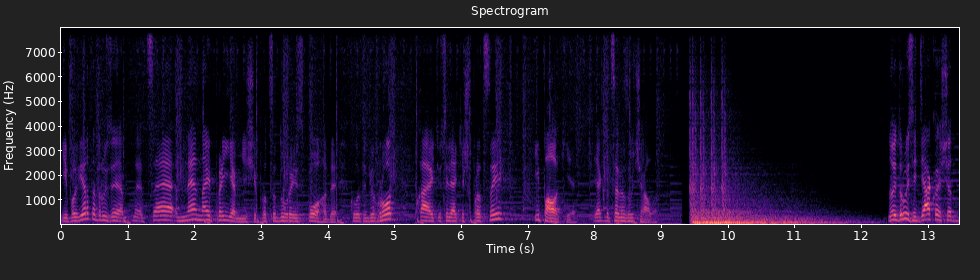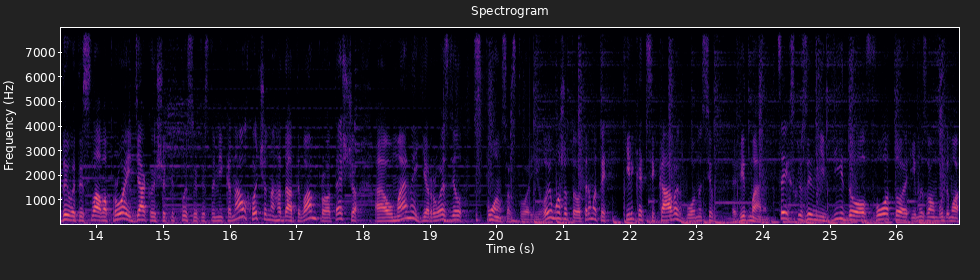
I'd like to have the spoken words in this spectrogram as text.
і повірте, друзі, це не найприємніші процедури і спогади, коли тобі в рот пхають усілякі шприци і палки, як би це не звучало. Ну і друзі, дякую, що дивитесь Слава Про і дякую, що підписуєтесь на мій канал. Хочу нагадати вам про те, що е, у мене є розділ спонсорство, і ви можете отримати кілька цікавих бонусів від мене. Це ексклюзивні відео, фото, і ми з вами будемо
